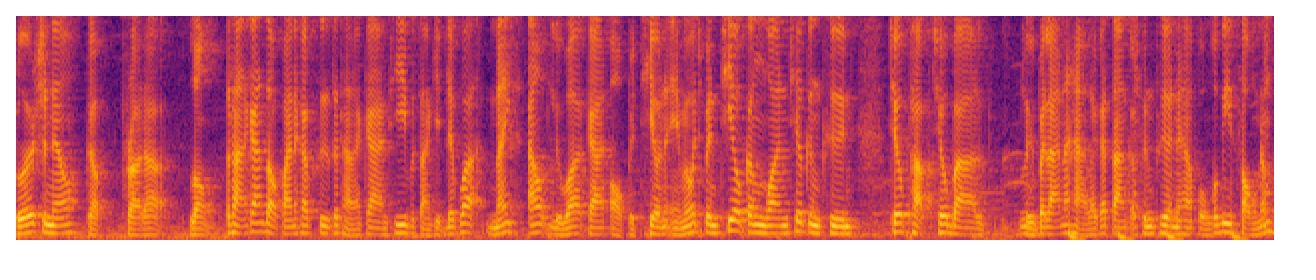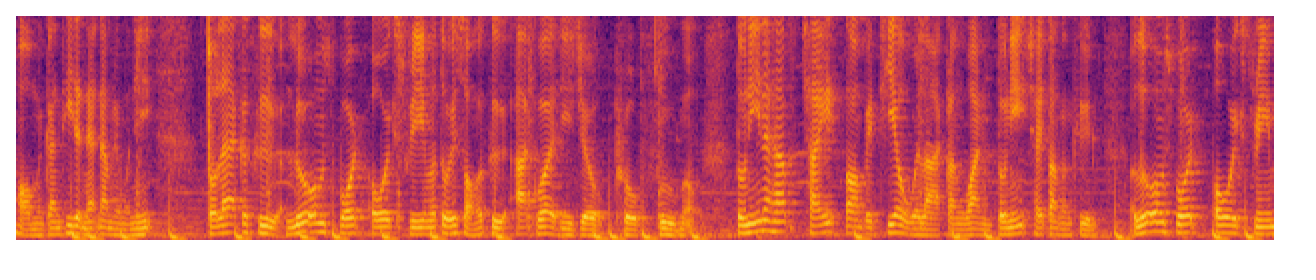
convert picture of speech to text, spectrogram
Blur Chanel กับ Prada ลงสถานการณ์ต่อไปนะครับคือสถานการณ์ที่ภาษาอังกฤษเรียกว่า night out หรือว่าการออกไปเที่ยวนั่นเองไม่ว่าจะเป็นเที่ยวกลางวันเที่ยวกลางคืน เที่ยวผับเที่ยวบาร์หรือไปร้านอาหารแล้วก็ตามกับเพื่อนๆนะครับผมก็มี 2 น้ำหอมเหมือนกันที่จะแนะนำในวันนี้ ตัวแรกก็คือ l u o m Sport O Extreme และตัวที่ 2 ก็คือ Aqua Di Gel Profumo ตัวนี้นะครับใช้ตอนไปเที่ยวเวลากลางวัน ตัวนี้ใช้ตอนกลางคืน l u o m Sport O Extreme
